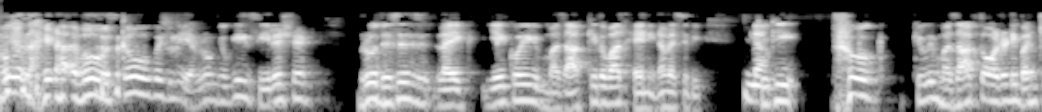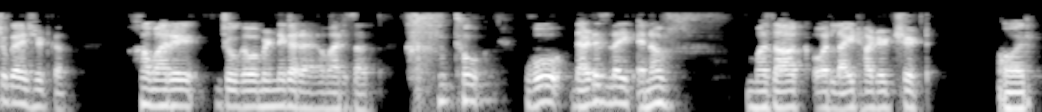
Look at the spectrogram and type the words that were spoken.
वो लाइट वो उसका वो कुछ नहीं है ब्रो क्योंकि serious shit bro this is like ये कोई मज़ाक की तो बात है नहीं ना वैसे भी। क्योंकि ब्रो क्योंकि मज़ाक तो ऑलरेडी बन चुका है शिट का। हमारे जो गवर्नमेंट ने करा है हमारे साथ। तो वो दैट इज़ लाइक एनफ मज़ाक और लाइट हार्टेड शिट और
